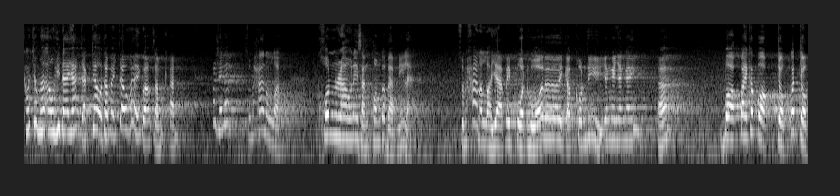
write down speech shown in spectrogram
เขาจะมาเอาฮิดายัดจากเจ้าทำไมเจ้าไม่ให้ความสำคัญ เพราะฉะนั้นสุบฮานัลลอฮ์คนเราในสังคมก็แบบนี้แหละสุบฮานัลลอฮ์อย่าไปปวดหัวเลย กับคนที่ยังไงยังไงอะบอกไปก็บอกจบก็จบ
